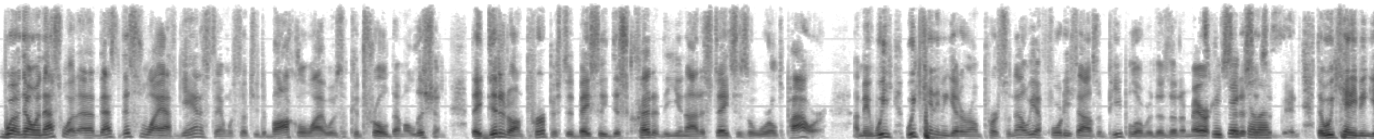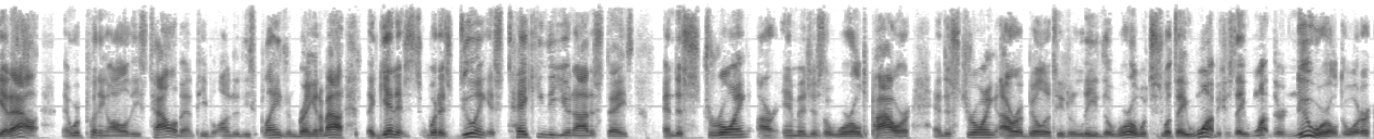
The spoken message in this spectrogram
Well, no, and that's what uh, that's this is why Afghanistan was such a debacle. Why it was a controlled demolition. They did it on purpose to basically discredit the United States as a world power. I mean, we we can't even get our own personnel. We have forty thousand people over there that are American citizens that we can't even get out, and we're putting all of these Taliban people under these planes and bringing them out. Again, it's what it's doing is taking the United States and destroying our image as a world power and destroying our ability to lead the world, which is what they want because they want their new world order,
